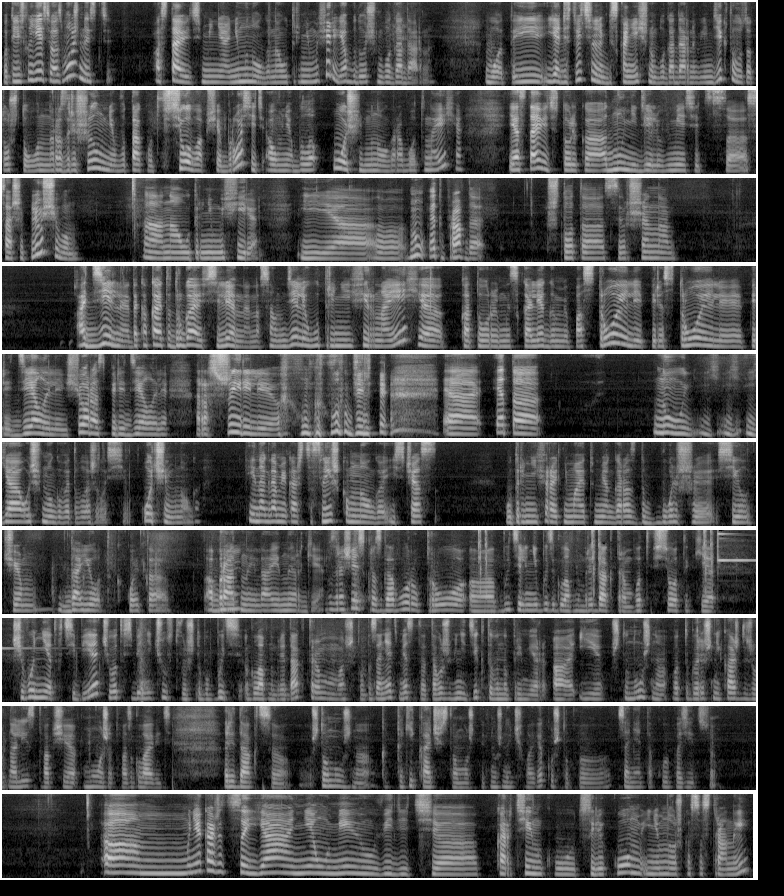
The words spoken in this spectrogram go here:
Вот если есть возможность оставить меня немного на утреннем эфире, я буду очень благодарна. Вот. И я действительно бесконечно благодарна Венедиктову за то, что он разрешил мне вот так вот все вообще бросить, а у меня было очень много работы на эхе, и оставить только одну неделю в месяц с Сашей Плющевым а, на утреннем эфире. И, а, ну, это правда что-то совершенно отдельная, да какая-то другая вселенная. На самом деле утренний эфир на Эхе, который мы с коллегами построили, перестроили, переделали, еще раз переделали, расширили, углубили, э, это, ну, я очень много в это вложила сил, очень много. иногда, мне кажется, слишком много, и сейчас утренний эфир отнимает у меня гораздо больше сил, чем дает какой-то обратной mm-hmm. да, энергии. Возвращаясь к разговору про э, быть или не быть главным редактором, вот все-таки чего нет в тебе, чего ты в себе не чувствуешь, чтобы быть главным редактором, чтобы занять место того же Венедиктова, например, а, и что нужно, вот ты говоришь, не каждый журналист вообще может возглавить редакцию, что нужно, какие качества, может быть, нужны человеку, чтобы занять такую позицию? Мне кажется, я не умею видеть э, картинку целиком и немножко со стороны.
